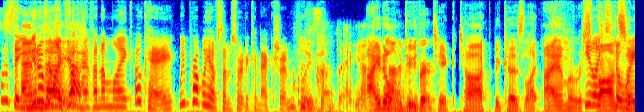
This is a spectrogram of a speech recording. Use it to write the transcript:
I was gonna say, you get And, over uh, like yeah. five, and I'm like, okay, we probably have some sort of connection. Probably something. Yeah. I don't a do the. TikTok because like I am a He likes to responsible wait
